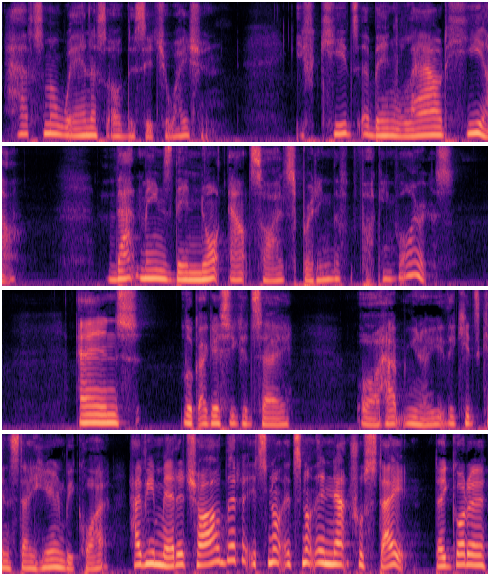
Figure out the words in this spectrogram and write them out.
Have some awareness of the situation. If kids are being loud here, that means they're not outside spreading the fucking virus. And look, I guess you could say, oh, or have you know the kids can stay here and be quiet. Have you met a child that it's not it's not their natural state? They gotta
